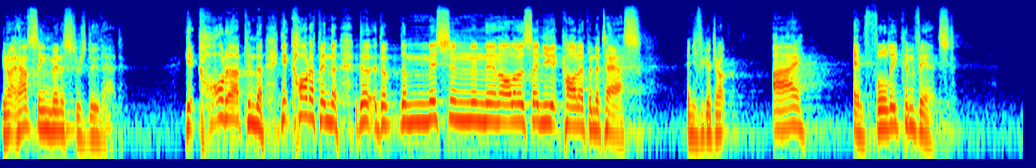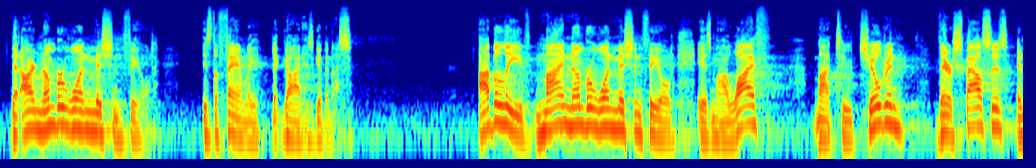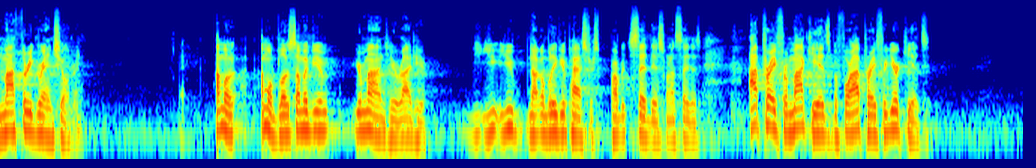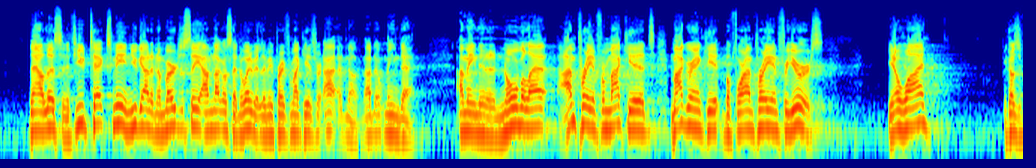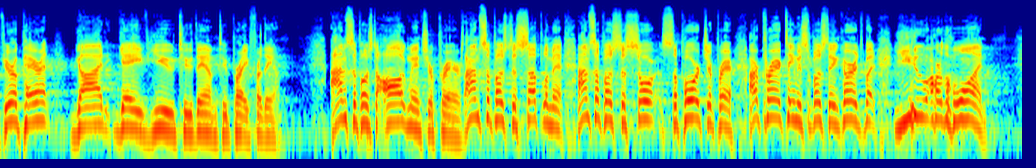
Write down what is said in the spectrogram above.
You know, and I've seen ministers do that. Get caught up in the get caught up in the, the, the, the mission, and then all of a sudden you get caught up in the task. And you forget your own. I am fully convinced that our number one mission field is the family that God has given us. I believe my number one mission field is my wife, my two children, their spouses, and my three grandchildren. I'm gonna, I'm gonna blow some of you, your minds here, right here. You, you're not gonna believe your pastor probably said this when I say this. I pray for my kids before I pray for your kids. Now, listen, if you text me and you got an emergency, I'm not gonna say, no, wait a minute, let me pray for my kids. I, no, I don't mean that. I mean, in a normal, I'm praying for my kids, my grandkids, before I'm praying for yours. You know why? Because if you're a parent, God gave you to them to pray for them. I'm supposed to augment your prayers. I'm supposed to supplement. I'm supposed to so- support your prayer. Our prayer team is supposed to encourage, but you are the one.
